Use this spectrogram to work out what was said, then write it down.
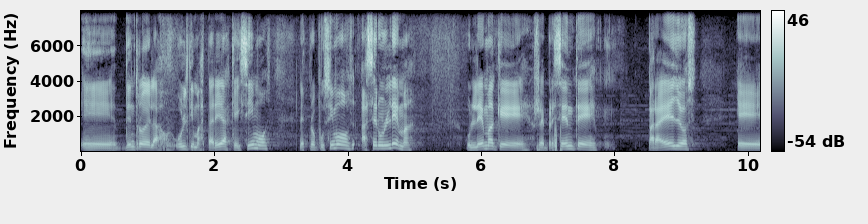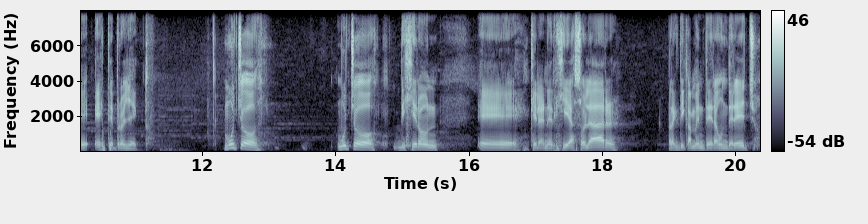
Eh, dentro de las últimas tareas que hicimos, les propusimos hacer un lema, un lema que represente para ellos eh, este proyecto. Muchos, muchos dijeron eh, que la energía solar prácticamente era un derecho.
